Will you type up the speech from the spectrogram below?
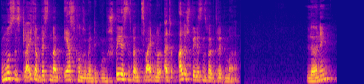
du musst es gleich am besten beim Erstkonsum entdecken, spätestens beim zweiten, also alles spätestens beim dritten Mal. Learning,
